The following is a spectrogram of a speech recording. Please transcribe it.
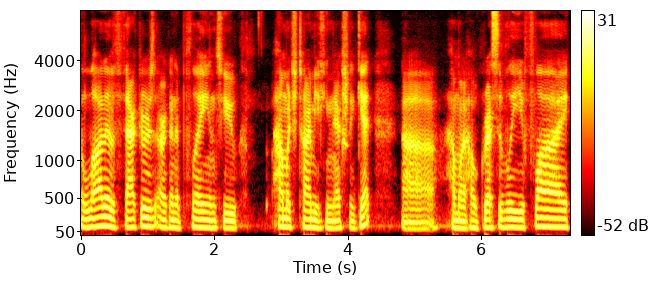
a lot of factors are going to play into how much time you can actually get uh, how how aggressively you fly,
